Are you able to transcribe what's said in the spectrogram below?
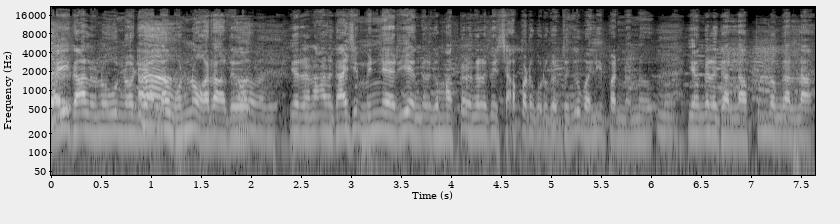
கை கால நோவு நொடியெல்லாம் ஒன்றும் வராது இதில் நாலு காசு முன்னேறி எங்களுக்கு மக்களுங்களுக்கு சாப்பாடு கொடுக்கறதுக்கு வழி பண்ணணும் எங்களுக்கு எல்லாம் பிள்ளைங்க எல்லாம்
